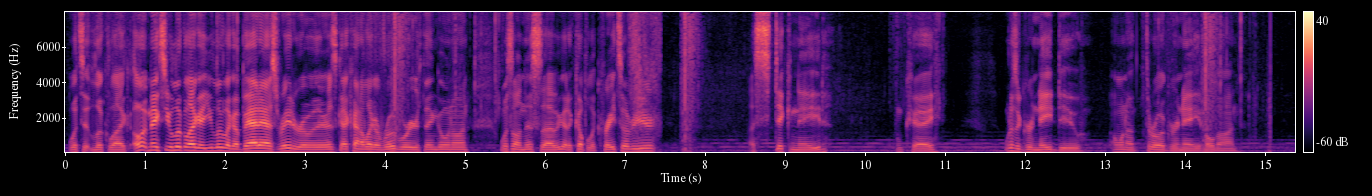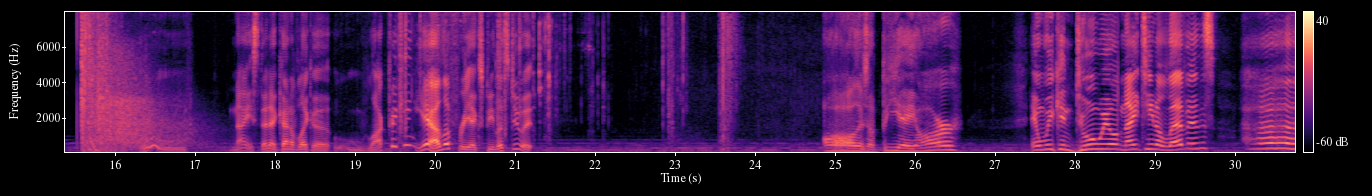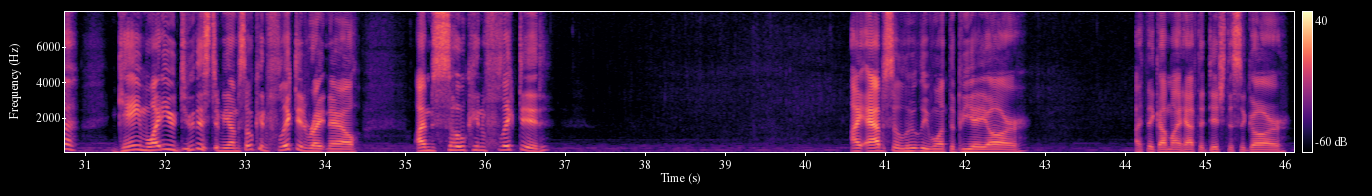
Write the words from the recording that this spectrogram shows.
What's it look like? Oh, it makes you look like a you look like a badass raider over there. It's got kind of like a road warrior thing going on. What's on this side? We got a couple of crates over here. A stick nade. Okay. What does a grenade do? I want to throw a grenade. Hold on. Ooh. Nice. That had kind of like a lockpicking? Yeah, I love free XP. Let's do it. Oh, there's a BAR? And we can dual wield 1911s? Ah, game, why do you do this to me? I'm so conflicted right now. I'm so conflicted. I absolutely want the BAR. I think I might have to ditch the cigar.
